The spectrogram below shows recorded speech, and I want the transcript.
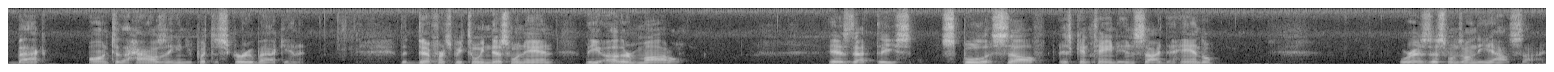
back onto the housing and you put the screw back in it. The difference between this one and the other model is that the spool itself is contained inside the handle whereas this one's on the outside.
